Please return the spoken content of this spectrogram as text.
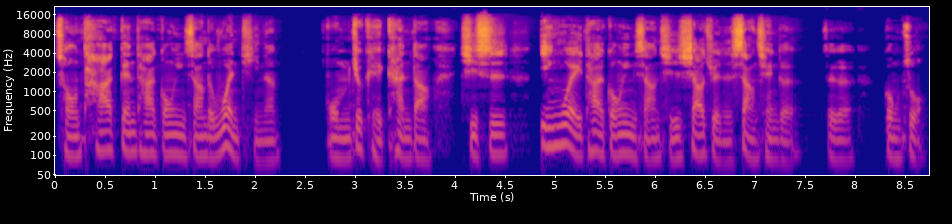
从他跟他供应商的问题呢，我们就可以看到，其实因为他的供应商其实削减了上千个这个工作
